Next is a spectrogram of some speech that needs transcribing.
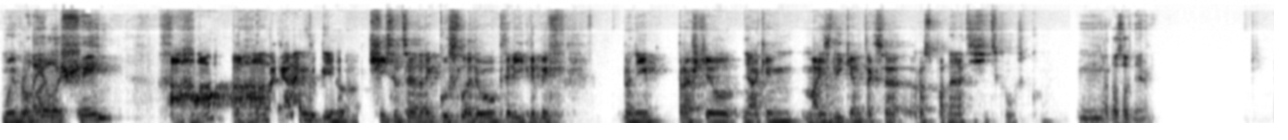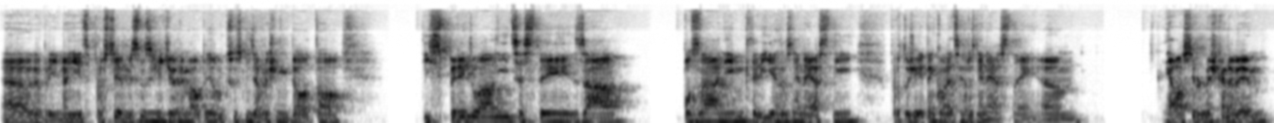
Můj problém. Lži. Aha, aha, tak já nevím, jeho čí srdce je tady kus ledu, který kdybych do něj praštil nějakým majzlíkem, tak se rozpadne na tisíc kousků. Mm, rozhodně. Uh, dobrý, no nic, prostě myslím si, že Journey má úplně luxusní završení toho, toho té spirituální cesty za poznáním, který je hrozně nejasný, protože i ten konec je hrozně nejasný. Um, Já vlastně do dneška nevím.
